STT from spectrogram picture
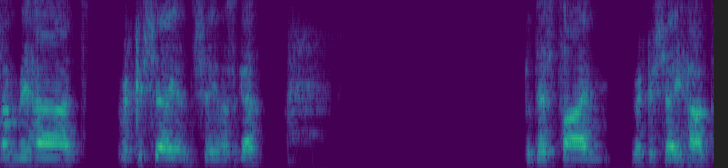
Then we had Ricochet and Sheamus again, but this time Ricochet had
